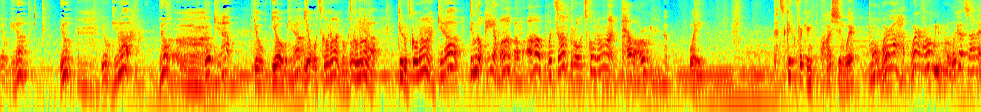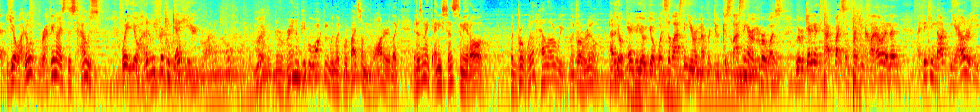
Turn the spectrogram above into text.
Yo, get up. Yo, yo, get up. Yo, yo, get up. Yo, yo, Get up. yo, what's going on, bro? What's Bro, going get on? up. Dude, what's going on? Get up. Dude, okay, I'm up. I'm up. What's up, bro? What's going on? Hell are we? Wait. That's a good freaking question. Where? Bro, where are, where are we, bro? Look outside. Yo, I don't recognize this house. Wait, yo, how did we freaking get here? Bro, I don't know. Bro. Look, there are random people walking. We're like, we're by some water. Like, it doesn't make any sense to me at all. Like, bro, where the hell are we? Like, for real. How did yo, we get yo, yo, yo, what's the last thing you remember, dude? Because the last thing I remember was we were getting attacked by some freaking clown, and then I think he knocked me out, or he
